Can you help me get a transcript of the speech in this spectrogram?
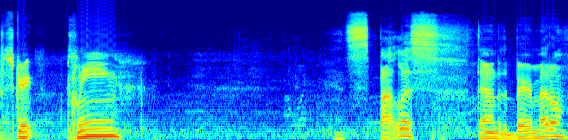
Scrape clean. It's spotless down to the bare metal.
